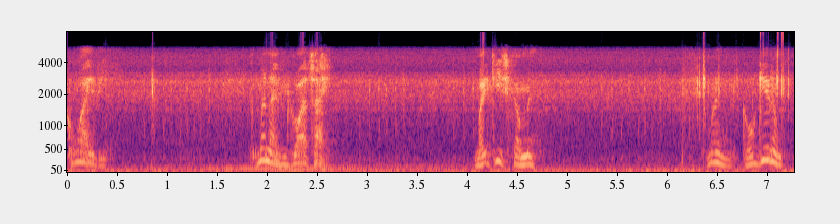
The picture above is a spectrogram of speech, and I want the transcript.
Go, Ivy. Come on, Ivy, go outside. Mikey's coming. Come on, go get him.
